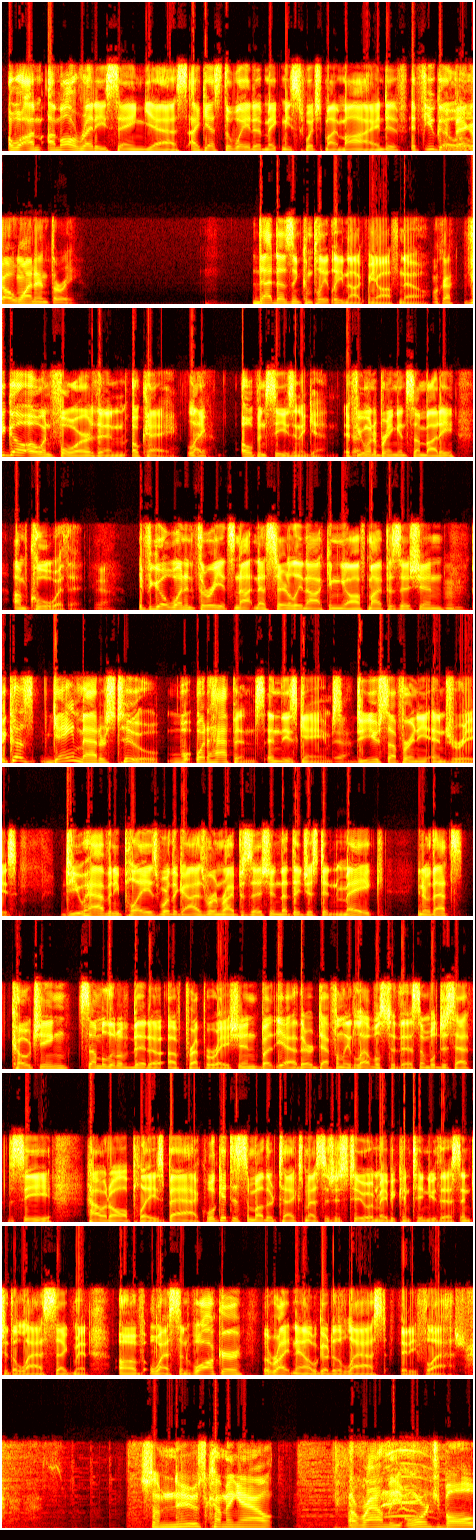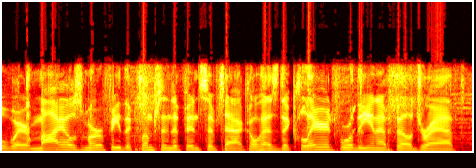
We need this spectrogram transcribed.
Oh, well, I'm I'm already saying yes. I guess the way to make me switch my mind, if if you go, If they oh go one and three. that doesn't completely knock me off. No. Okay. If you go 0 and 4, then okay, like open season again. If Yeah. you want to bring in somebody, I'm cool with it. Yeah. If you go 1 and 3, it's not necessarily knocking me off my position Mm-hmm. because game matters too. W- what happens in these games? Yeah. Do you suffer any injuries? Do you have any plays where the guys were in right position that they just didn't make? You know, that's coaching, some a little bit of, of preparation, but yeah, there are definitely levels to this, and we'll just have to see how it all plays back. We'll get to some other text messages too, and maybe continue this into the last segment of Wes and Walker. But right now, we'll go to the last Fitty Flash. Some news coming out around the Orange Bowl where Myles Murphy, the Clemson defensive tackle, has declared for the NFL draft,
